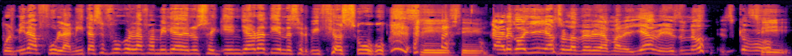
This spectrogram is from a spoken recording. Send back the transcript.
pues mira, fulanita se fue con la familia de no sé quién y ahora tiene servicio a su, sí, sí. cargo y ella solo bebe ama de llaves, ¿no? Es como... Sí,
